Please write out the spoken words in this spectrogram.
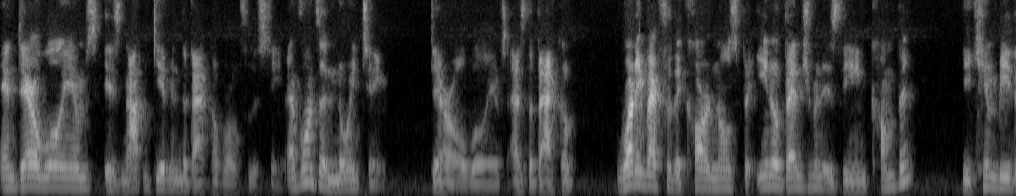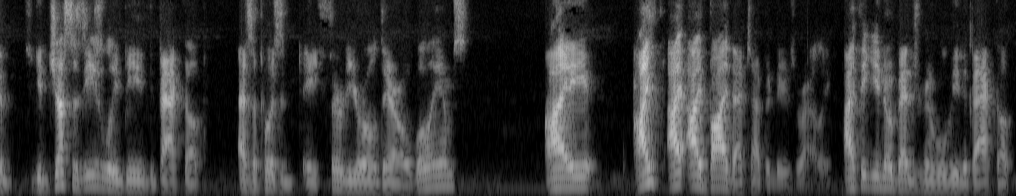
And Darrel Williams is not given the backup role for this team. Everyone's anointing Darrel Williams as the backup running back for the Cardinals, but Eno Benjamin is the incumbent. He can be the he could just as easily be the backup as opposed to a 30 year old Darrel Williams. I, I I buy that type of news, Riley. I think Eno Benjamin will be the backup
